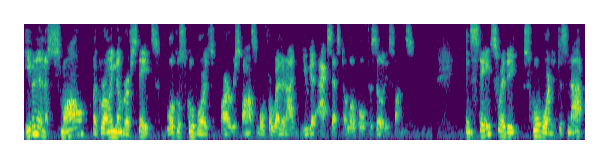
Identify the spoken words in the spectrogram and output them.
Even in a small but growing number of states, local school boards are responsible for whether or not you get access to local facilities funds. In states where the school board does not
